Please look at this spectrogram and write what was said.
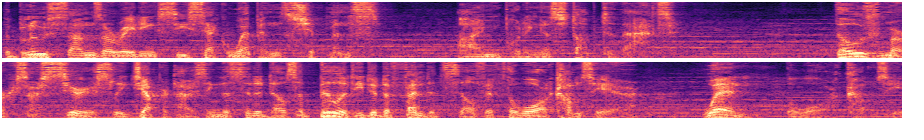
The Blue Suns are raiding C-Sec weapons shipments. I'm putting a stop to that. Those mercs are seriously jeopardizing the Citadel's ability to defend itself if the war comes here. When the war comes here.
